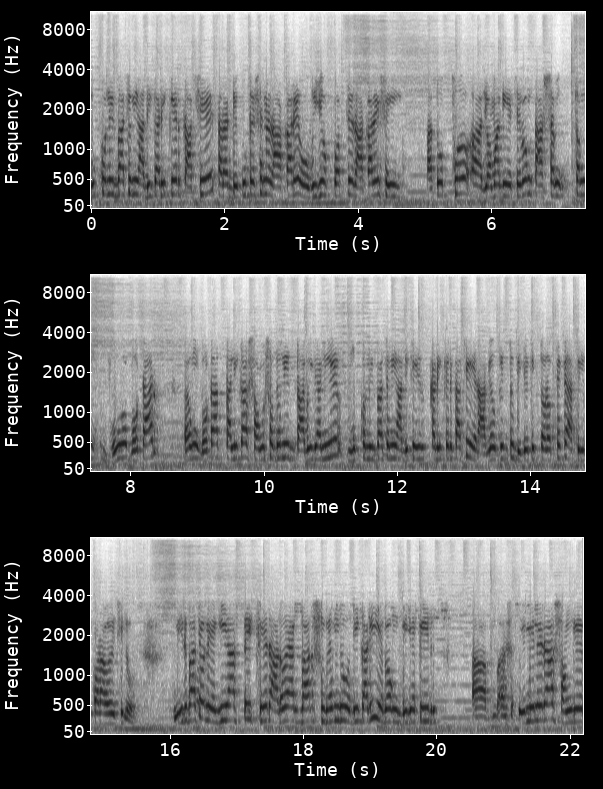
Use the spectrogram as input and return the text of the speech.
মুখ্য নির্বাচনী আধিকারিকের কাছে তারা ডেপুটেশনের আকারে, অভিযোগপত্রের আকারে সেই তথ্য জমা দিয়েছে এবং তার সঙ্গে ভুয়ো ভোটার এবং ভোটার তালিকা সংশোধনীর দাবি জানিয়ে মুখ্য নির্বাচনী আধিকারিকের কাছে এর আগেও কিন্তু বিজেপির তরফ থেকে আপিল করা হয়েছিল। নির্বাচন এগিয়ে আসতেই ফের আরও একবার শুভেন্দু অধিকারী এবং বিজেপির এমএলএরা সঙ্গে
